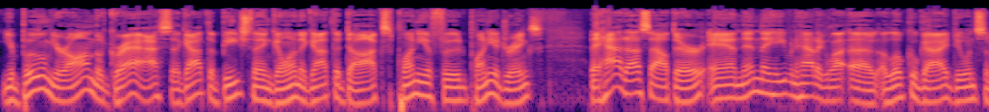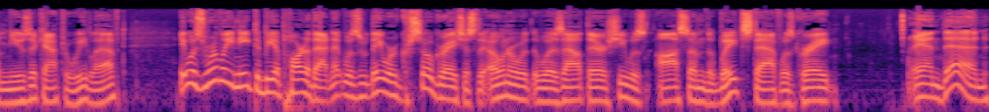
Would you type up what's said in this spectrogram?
you boom, you're on the grass. They got the beach thing going, they got the docks, plenty of food, plenty of drinks. They had us out there, and then they even had a, a, a local guy doing some music after we left. It was really neat to be a part of that, and it was they were so gracious. The owner was out there; she was awesome. The wait staff was great, and then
